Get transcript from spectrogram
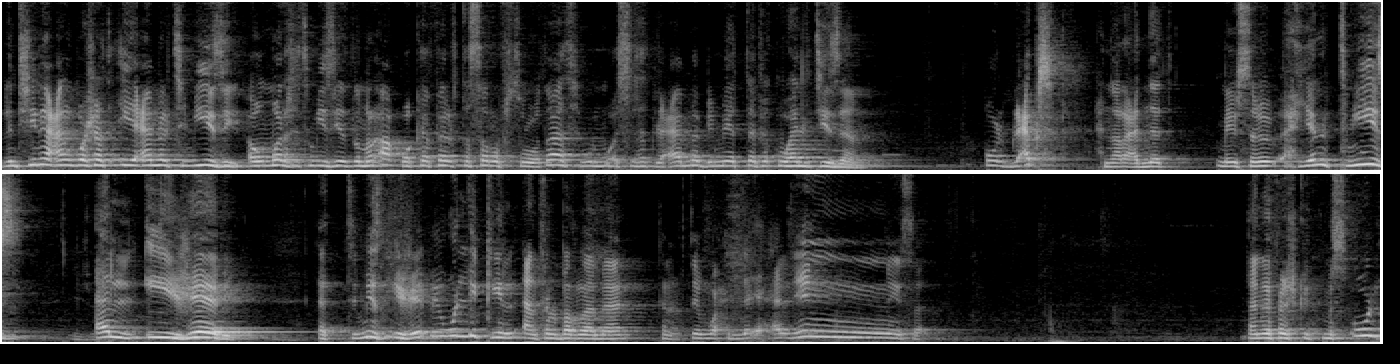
الامتناع عن مباشرة أي عمل تمييزي أو ممارسة تمييزية للمرأة وكفالة تصرف السلطات والمؤسسات العامة بما يتفقها الالتزام. قول بالعكس إحنا راه عندنا ما يسمى أحيانا التمييز الإيجابي. التمييز الإيجابي هو اللي كاين الآن في البرلمان. كنعطيو واحد اللائحة للنساء. أنا فاش كنت مسؤول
